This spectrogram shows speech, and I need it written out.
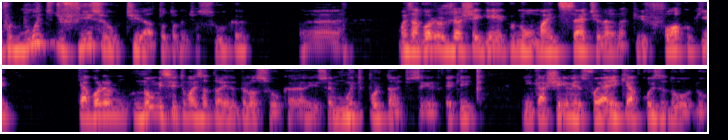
foi muito difícil tirar totalmente o açúcar, é, mas agora eu já cheguei no mindset, né, naquele foco que, que agora eu não me sinto mais atraído pelo açúcar. Isso é muito importante, significa que encaixei mesmo. Foi aí que a coisa do, do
